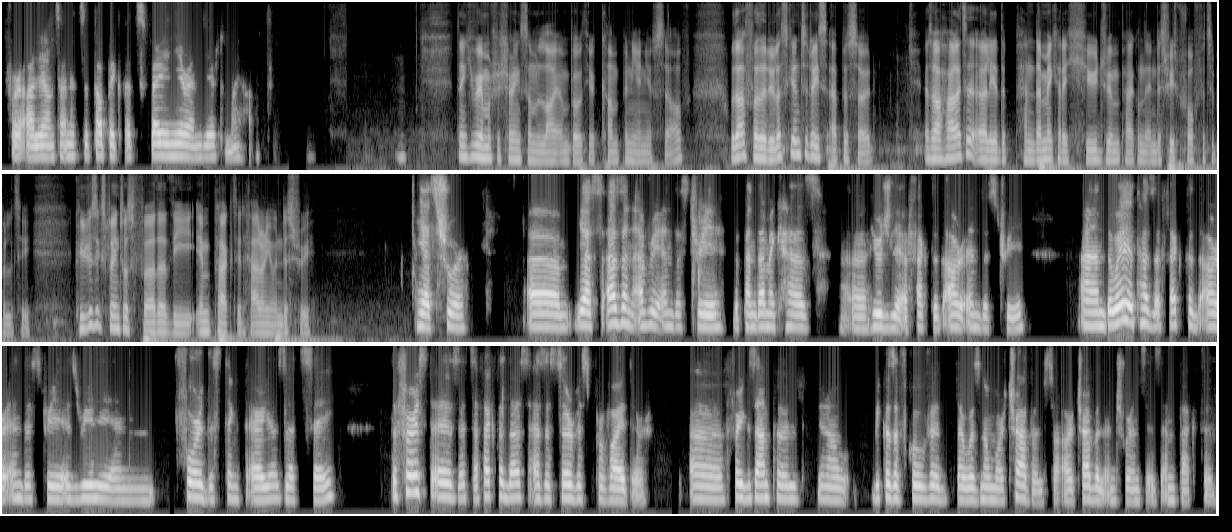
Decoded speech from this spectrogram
for Allianz, and it's a topic that's very near and dear to my heart. Thank you very much for shedding some light on both your company and yourself. Without further ado, let's get into today's episode. As I highlighted earlier, the pandemic had a huge impact on the industry's profitability. Could you just explain to us further the impact it had on your industry? Yes, sure. Um, yes, as in every industry, the pandemic has uh, hugely affected our industry. And the way it has affected our industry is really in four distinct areas, let's say. The first is it's affected us as a service provider. Uh, for example, you know, because of COVID, there was no more travel, so our travel insurance is impacted.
